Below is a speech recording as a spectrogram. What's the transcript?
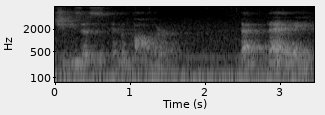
Jesus in the Father, that they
